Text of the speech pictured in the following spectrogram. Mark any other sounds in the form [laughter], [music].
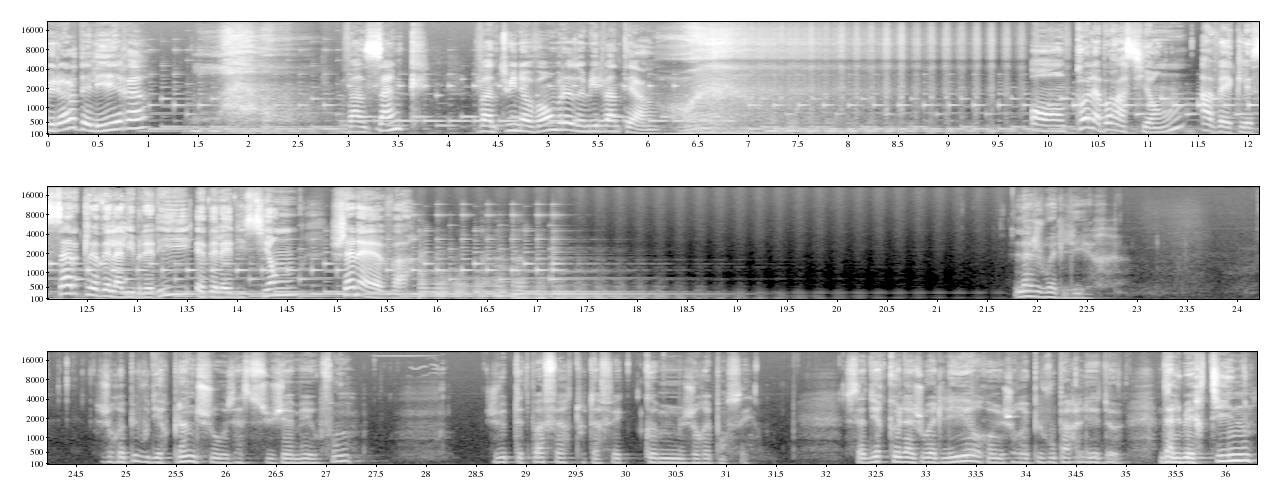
Fureur de lire 25-28 novembre 2021. En collaboration avec le Cercle de la librairie et de l'édition Genève. La joie de lire. J'aurais pu vous dire plein de choses à ce sujet, mais au fond, je vais peut-être pas faire tout à fait comme j'aurais pensé. C'est-à-dire que la joie de lire, euh, j'aurais pu vous parler d'Albertine,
